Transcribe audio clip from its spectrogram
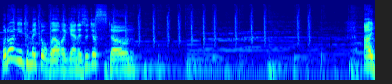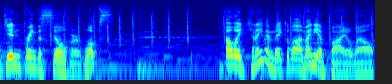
What do I need to make a well again? Is it just stone? I didn't bring the silver. Whoops. Oh, wait. Can I even make a well? I might need to buy a well.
